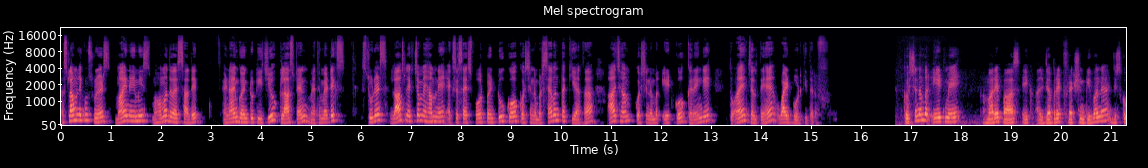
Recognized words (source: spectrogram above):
Alaikum, students. My name is Mohammad Awais Sadiq and I am going to teach you class 10 mathematics. Students last lecture में हमने एक्सरसाइज 4.2 को क्वेश्चन नंबर सेवन तक किया था आज हम क्वेश्चन नंबर एट को करेंगे तो आए, चलते हैं व्हाइट बोर्ड की तरफ़ क्वेश्चन नंबर एट में हमारे पास एक अल्जब्रिक फ्रैक्शन गिवन है, जिसको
